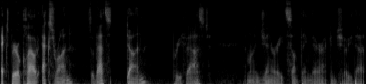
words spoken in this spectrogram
XBRL Cloud X run. So that's done pretty fast. I'm going to generate something there. I can show you that.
